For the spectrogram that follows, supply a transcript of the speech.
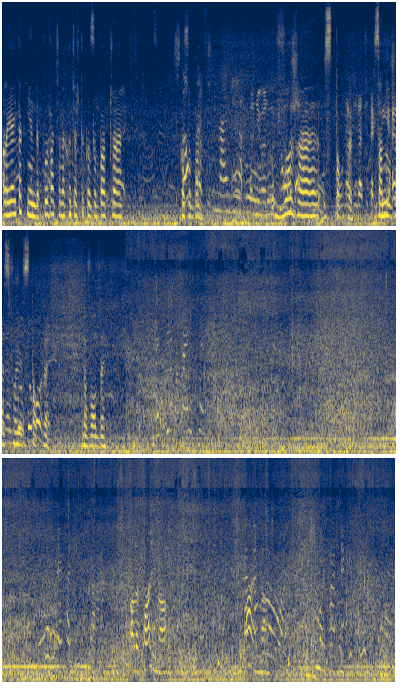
Ale ja i tak nie będę pływać, ale chociaż tylko zobaczę, tylko zobaczę, włożę stopy, zanurzę swoje stopy do wody. Ale fajna. Fajna. Trzymaj. Patrz jakie piękne.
